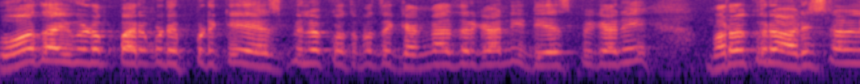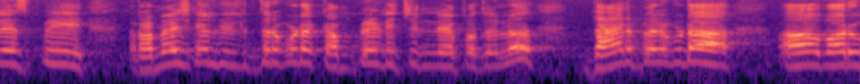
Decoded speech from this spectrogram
హోదా ఇవ్వడం పైన కూడా ఇప్పటికే ఎస్పీలో కొంతమంది గంగాధర్ కానీ డిఎస్పీ కానీ మరొకరు అడిషనల్ ఎస్పీ రమేష్ గారు వీళ్ళిద్దరు కూడా కంప్లైంట్ ఇచ్చిన నేపథ్యంలో దానిపైన కూడా వారు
